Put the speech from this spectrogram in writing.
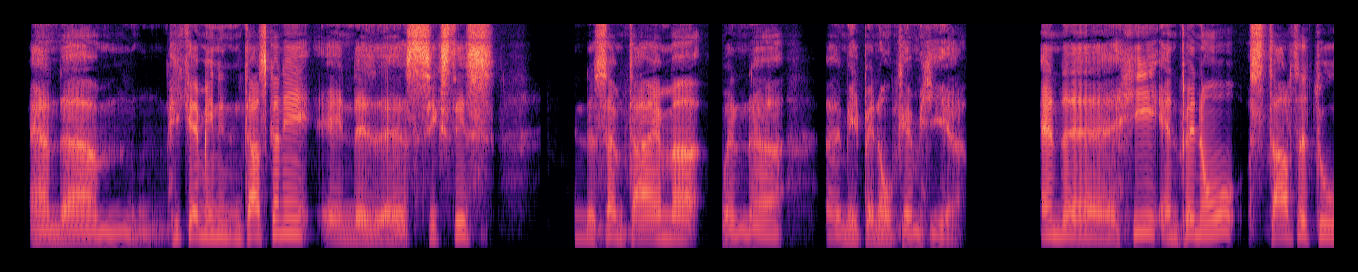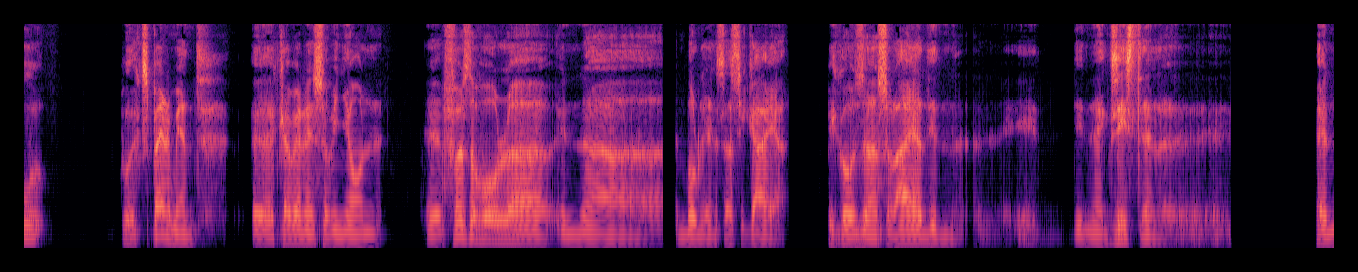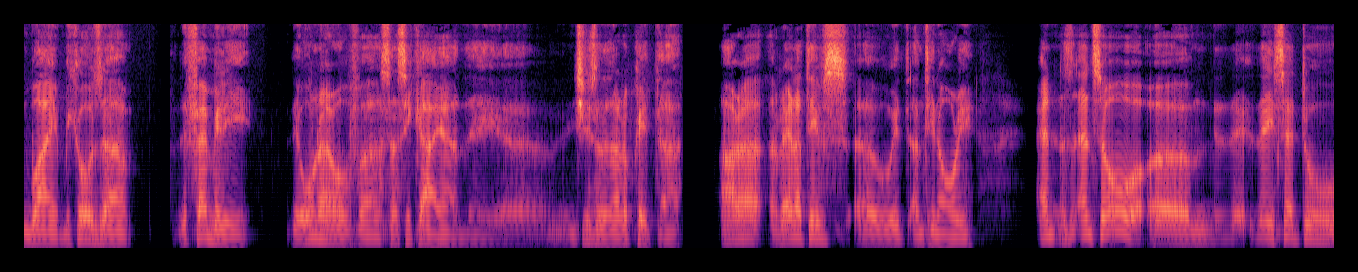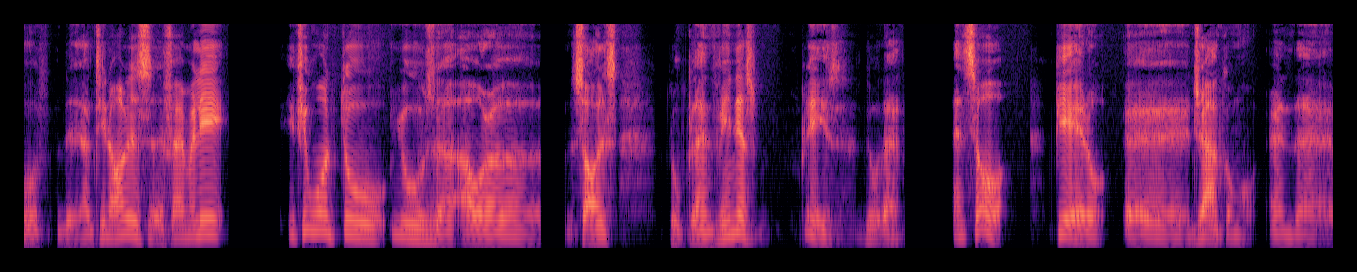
And um, he came in, in Tuscany in the 60s, in the same time uh, when uh, Emile Peynaud came here. And uh, he and Peynaud started to, to experiment uh, Cabernet Sauvignon, uh, first of all, uh, in uh, Bolgheri, in Sassicaia, because uh, Solaia didn't, didn't exist. and why? Because the family, the owner of Sassicaia, the uh, Incisa della Rocchetta, are relatives with Antinori. And, and so um, they, said to the Antinori's family, if you want to use our soils to plant vineyards, please do that. And so Piero, uh, Giacomo, and uh,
